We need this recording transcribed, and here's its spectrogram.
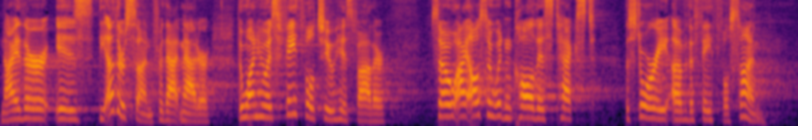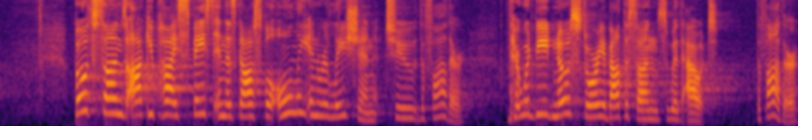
Neither is the other son, for that matter, the one who is faithful to his father. So I also wouldn't call this text the story of the faithful son. Both sons occupy space in this gospel only in relation to the father. There would be no story about the sons without the father.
